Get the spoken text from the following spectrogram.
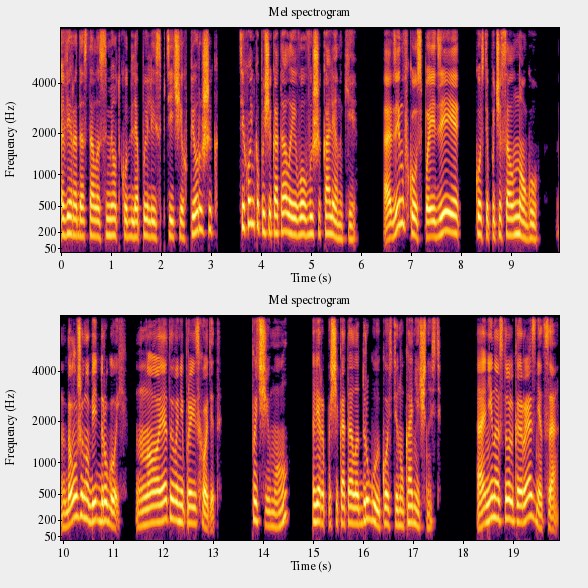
Вера достала сметку для пыли из птичьих перышек, тихонько пощекотала его выше коленки. «Один вкус, по идее...» — Костя почесал ногу. «Должен убить другой. Но этого не происходит». «Почему?» — Вера пощекотала другую Костину конечность. «Они настолько разница...»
